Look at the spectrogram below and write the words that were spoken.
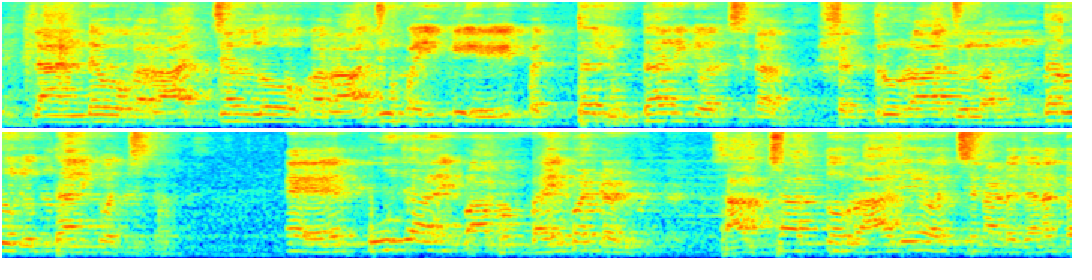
ఎట్లా అంటే ఒక రాజ్యంలో ఒక రాజు పైకి పెద్ద యుద్ధానికి వచ్చినారు. శత్రు రాజులందరూ యుద్ధానికి వచ్చినారు. ఏ, పూజారి పాపం భయపడ్డాడు. సాక్షాత్తు రాజే వచ్చినాడు గనక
